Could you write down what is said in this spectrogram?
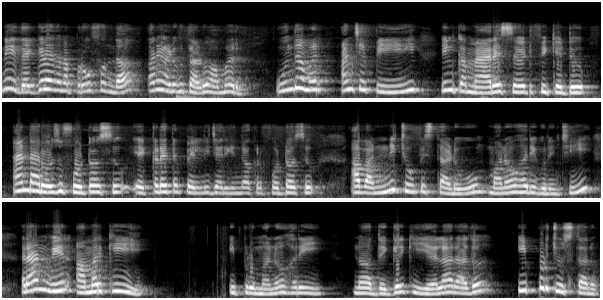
నీ దగ్గర ఏదైనా ప్రూఫ్ ఉందా? అని అడుగుతాడు అమర్. ఉంది అమర్ అని చెప్పి ఇంకా మ్యారేజ్ సర్టిఫికెట్ అండ్ ఆ రోజు ఫొటోస్ ఎక్కడైతే పెళ్ళి జరిగిందో అక్కడ ఫొటోస్ అవన్నీ చూపిస్తాడు మనోహరి గురించి. రణ్వీర్ అమర్కి ఇప్పుడు మనోహరి నా దగ్గరికి ఎలా రాదో ఇప్పుడు చూస్తాను.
